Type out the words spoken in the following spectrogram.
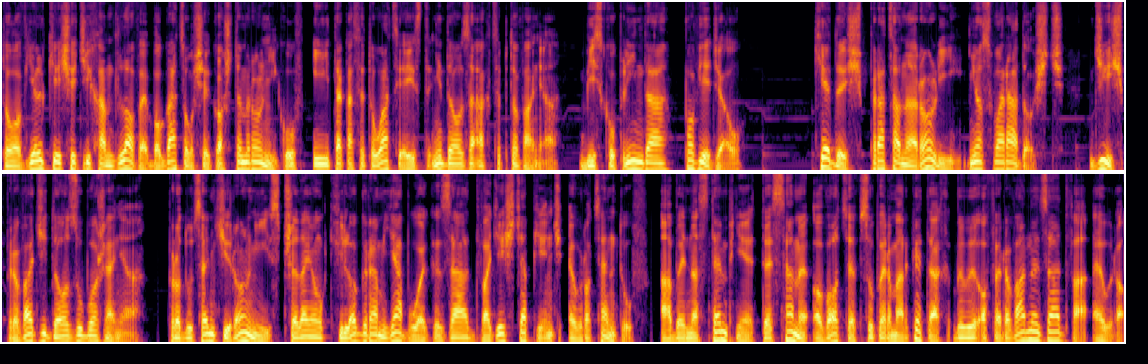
to wielkie sieci handlowe bogacą się kosztem rolników i taka sytuacja jest nie do zaakceptowania. Biskup Linda powiedział: Kiedyś praca na roli niosła radość, dziś prowadzi do zubożenia. Producenci rolni sprzedają kilogram jabłek za 25 eurocentów, aby następnie te same owoce w supermarketach były oferowane za 2 euro.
